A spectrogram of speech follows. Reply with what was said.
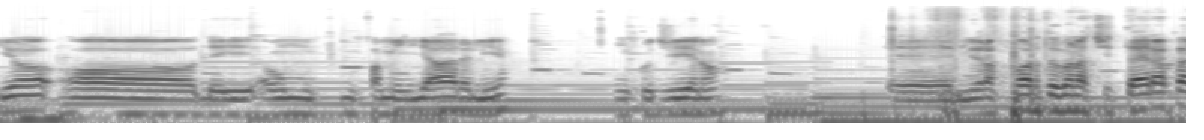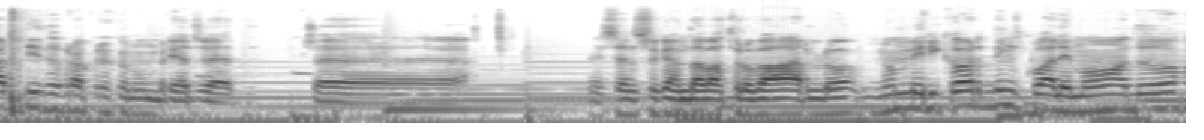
io ho, dei, ho un, un, familiare lì, un cugino, e il mio rapporto con la città era partito proprio con Umbria Jet, cioè nel senso che andavo a trovarlo. Non mi ricordo in quale modo,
